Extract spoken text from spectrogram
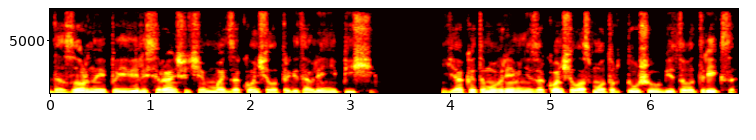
Дозорные появились раньше, чем мать закончила приготовление пищи. Я к этому времени закончил осмотр туши убитого Трикса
